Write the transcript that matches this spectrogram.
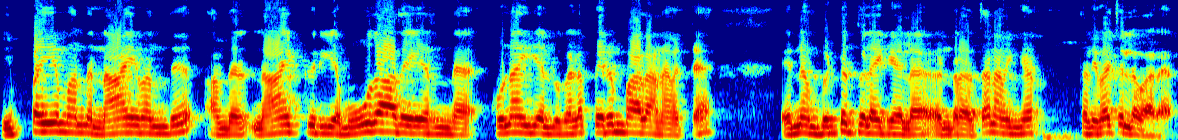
இப்பயும் அந்த நாய் வந்து அந்த நாய்க்குரிய மூதாதையர்ந்த குண இயல்புகளை பெரும்பாலானவற்றை என்ன விட்டு துளைக்கல என்றதான் அவங்க தெளிவாக சொல்ல வர்றார்.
